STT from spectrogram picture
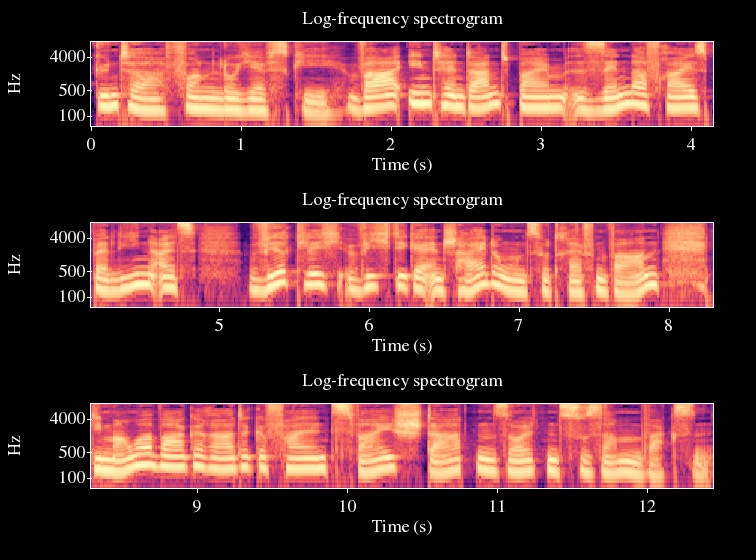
Günther von Lojewski war Intendant beim Senderfreies Berlin, als wirklich wichtige Entscheidungen zu treffen waren. Die Mauer war gerade gefallen, zwei Staaten sollten zusammenwachsen.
